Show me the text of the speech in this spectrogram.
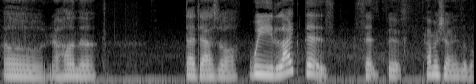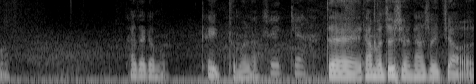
呃，然后呢，大家说 We like this, said Biff. 他们喜欢什么？他在干嘛？Kate 怎么了？睡觉。对他们最喜欢他睡觉了，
